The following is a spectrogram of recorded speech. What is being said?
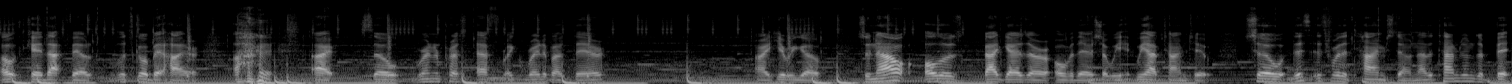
Oh, okay, that failed. Let's go a bit higher. Uh, Alright, so we're going to press F like right about there. Alright, here we go. So now all those bad guys are over there, so we, we have time too. So this is for the time stone. Now the time stone's a bit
